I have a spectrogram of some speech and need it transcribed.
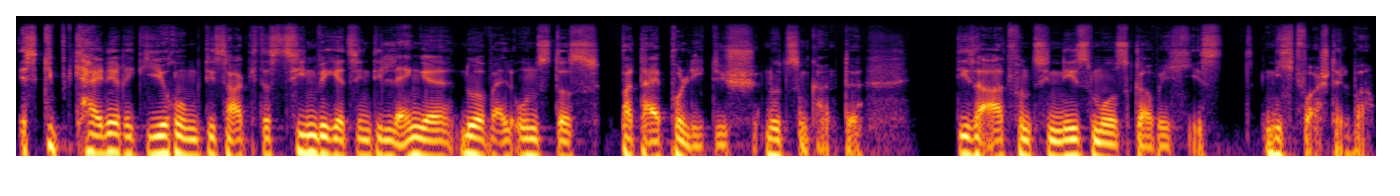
Es gibt keine Regierung, die sagt, das ziehen wir jetzt in die Länge, nur weil uns das parteipolitisch nutzen könnte diese Art von Zynismus, glaube ich, ist nicht vorstellbar.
